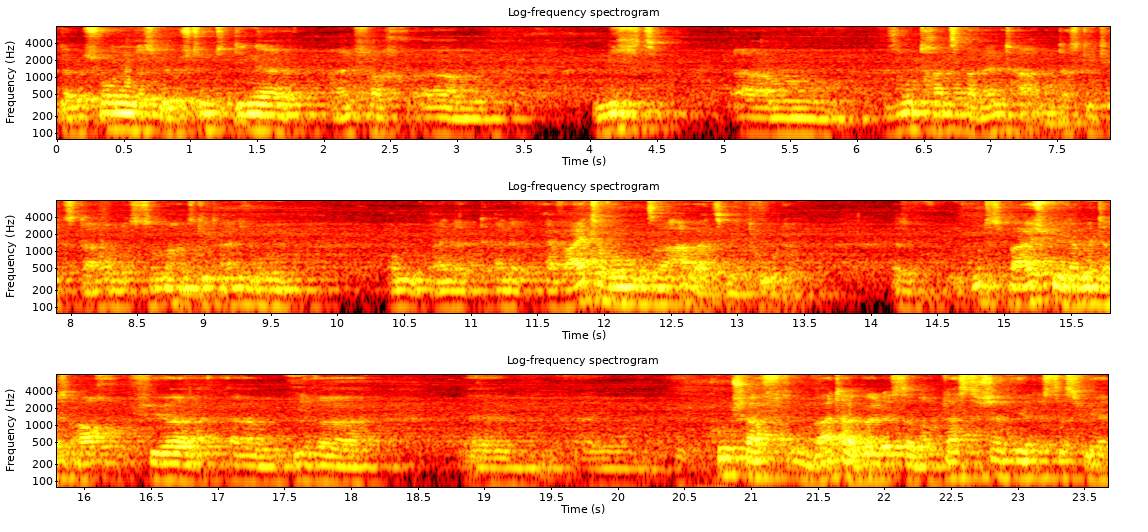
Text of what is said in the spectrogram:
glaube schon, dass wir bestimmte Dinge einfach ähm, nicht ähm, so transparent haben. Das geht jetzt darum, das zu machen. Es geht eigentlich um, um eine, eine Erweiterung unserer Arbeitsmethode. Also ein gutes Beispiel, damit das auch für ähm, ihre ähm, ähm, Kundschaft im Waterwöldes dann auch plastischer wird, ist, dass wir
